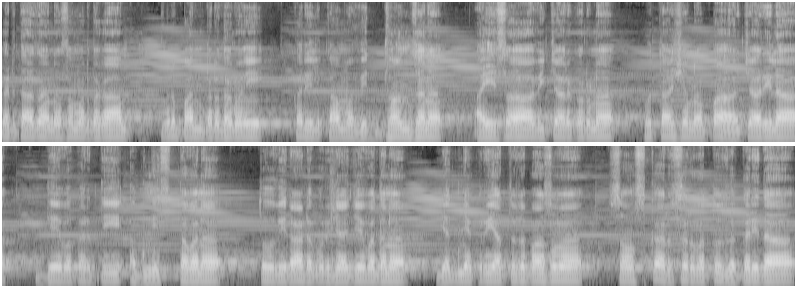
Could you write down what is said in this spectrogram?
करता जाण समर्थका. रूपांतर धरुणी करील काम विध्वंसन. ऐसा विचार करून हुताशन पाचारिला. देवकर्ती अग्निस्तवन तो विराट पुरुषाचे वदन यज्ञक्रिया तुझपासून संस्कार सर्व तुझ करिता.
